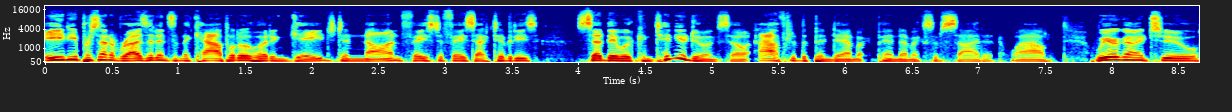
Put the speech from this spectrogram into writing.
80% of residents in the capital who had engaged in non face to face activities said they would continue doing so after the pandemic, pandemic subsided. Wow. We are going to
